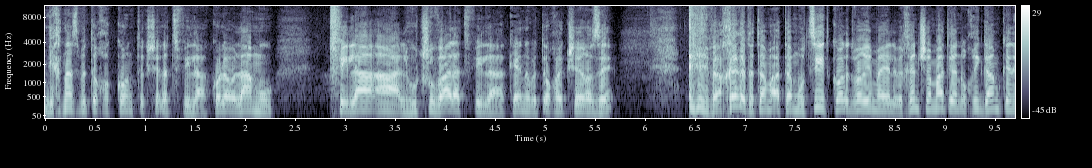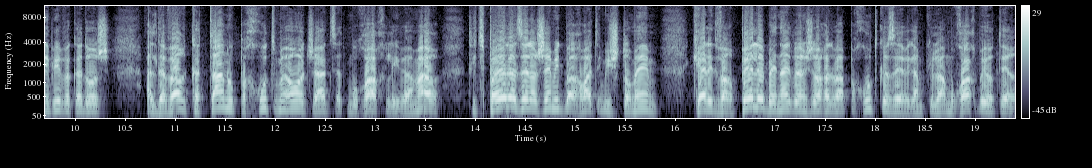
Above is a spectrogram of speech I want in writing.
נכנס בתוך הקונטקסט של התפילה, כל העולם הוא תפילה על, הוא תשובה לתפילה, כן, הוא בתוך ההקשר הזה. ואחרת אתה, אתה מוציא את כל הדברים האלה, וכן שמעתי אנוכי גם כן מפיו הקדוש על דבר קטן ופחות מאוד שהיה קצת מוכרח לי, ואמר תתפלל על זה להשם יתברך, עמדתי משתומם, כי היה לי דבר פלא בעיניי ואני שלח דבר פחות כזה, וגם כי לא היה מוכרח ביותר.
